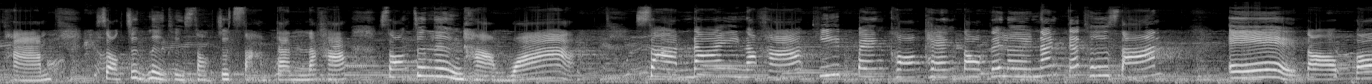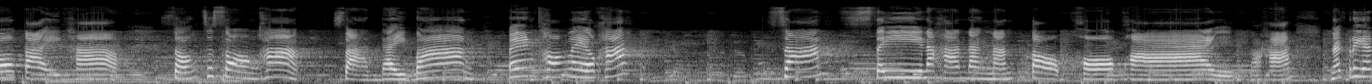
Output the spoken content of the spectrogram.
ำถาม 2.1 ถึง 2.3 กันนะคะ 2.1 ถามว่า สารใดนะคะที่เป็นของแข็งตอบได้เลยนั่นก็คือสาร A ตอบกอไก่ค่ะ 2.2 ค่ะ สารใดบ้าง เป็นของเหลวคะสาร C นะคะ ดังนั้นตอบคอควายนะคะ นักเรียน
